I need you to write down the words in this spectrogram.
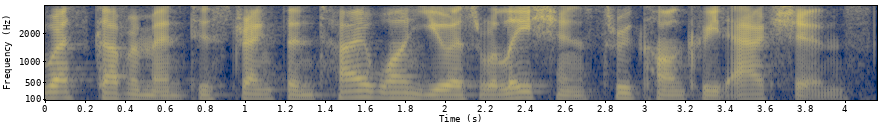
US government to strengthen Taiwan-US relations through concrete actions.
